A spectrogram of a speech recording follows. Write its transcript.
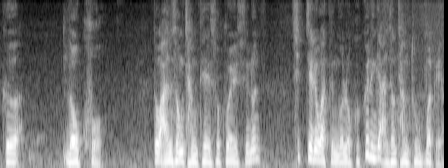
그 넣고 또 완성 장태에서 구할 수 있는 식재료 같은 걸 넣고 끓인 게 안성 장통국밥이에요.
